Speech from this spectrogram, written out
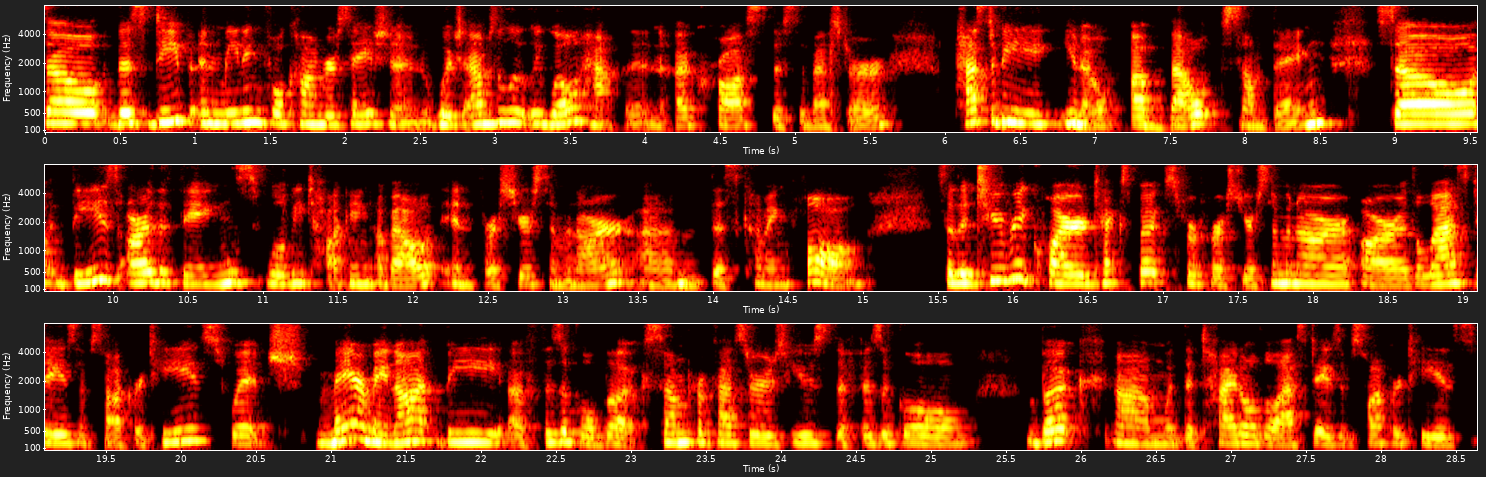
So this deep and meaningful conversation, which absolutely will happen across the semester, has to be, you know, about something. So these are the things we'll be talking about in first year seminar um, this coming fall. So the two required textbooks for first year seminar are The Last Days of Socrates, which may or may not be a physical book. Some professors use the physical book um, with the title The Last Days of Socrates.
